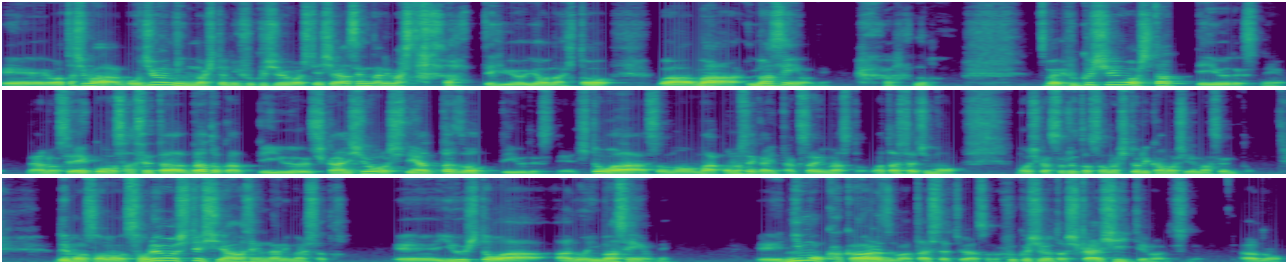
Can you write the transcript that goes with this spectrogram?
えー、私は50人の人に復習をして幸せになりましたっていうような人は、まあ、いませんよね。あのつまり復習をしたっていうですね、あの成功させただとかっていう仕返しをしてやったぞっていうですね、人はその、まあ、この世界にたくさんいますと。私たちももしかするとその一人かもしれませんと。でもその、それをして幸せになりましたと、えいう人はあのいませんよね。えにもかかわら習わ私たちはその復習と仕返しっていうのはですね、あの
